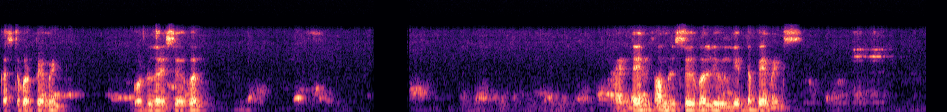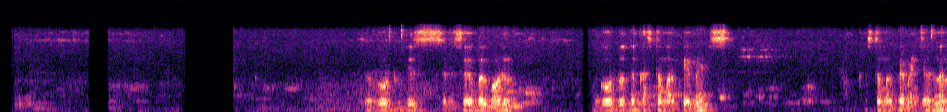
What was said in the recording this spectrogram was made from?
customer payment. Go to the receivable. And then from receivable, you will get the payments. So go to this receivable module, go to the customer payments, customer payment journal,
